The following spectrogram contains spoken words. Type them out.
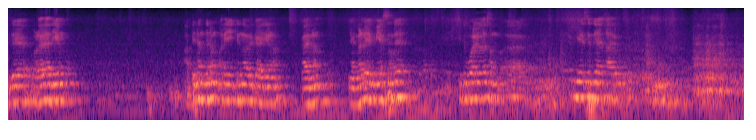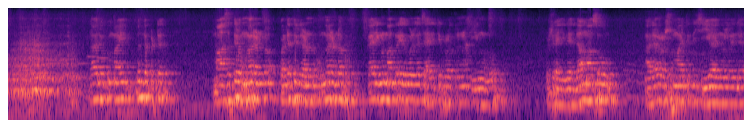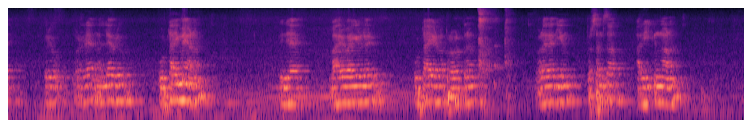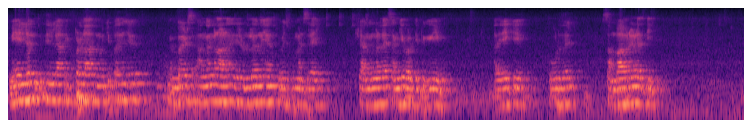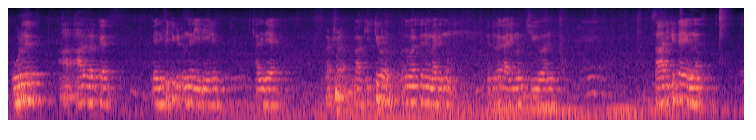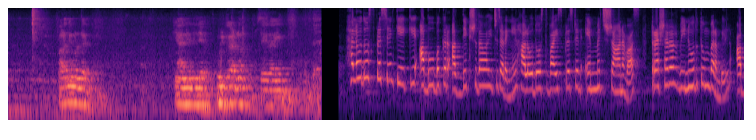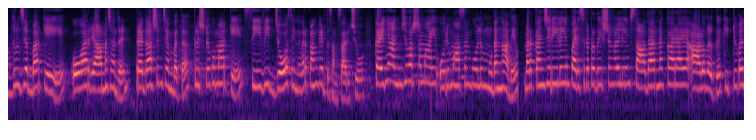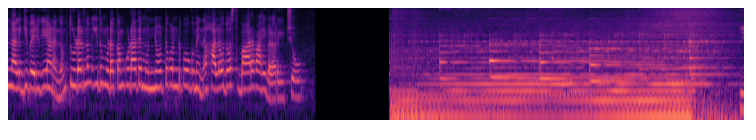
ഇത് വളരെയധികം അഭിനന്ദനം അറിയിക്കുന്ന ഒരു കാര്യമാണ്. കാരണം ഞങ്ങൾ എം ഇ എസിന്റെ ഇതുപോലെയുള്ള എം ഇ എസിന്റെ താലൂക്ക് താലൂക്കുമായി ബന്ധപ്പെട്ട് മാസത്തിൽ ഒന്നോ രണ്ടോ കൊല്ലത്തിൽ രണ്ടോ ഒന്നോ രണ്ടോ കാര്യങ്ങൾ മാത്രമേ ഇതുപോലുള്ള ചാരിറ്റി പ്രവർത്തനങ്ങൾ ചെയ്യുന്നുള്ളൂ. പക്ഷേ ഇത് എല്ലാ മാസവും നാലര വർഷമായിട്ട് ഇത് ചെയ്യുക എന്നുള്ളതിന്റെ ഒരു വളരെ നല്ല ഒരു കൂട്ടായ്മയാണ്. ഇതിന്റെ ഭാരവാഹികളുടെ ഒരു കൂട്ടായുള്ള പ്രവർത്തനം വളരെയധികം പ്രശംസ അറിയിക്കുന്നതാണ് മേലിലും ഇതില്ല ഇപ്പോഴുള്ള നൂറ്റി പതിനഞ്ച് മെമ്പേഴ്സ് അംഗങ്ങളാണ് ഇതിലുള്ളതെന്ന് ഞാൻ ചോദിച്ചപ്പോൾ മനസ്സിലായി. പക്ഷെ അംഗങ്ങളുടെ സംഖ്യ വർദ്ധിപ്പിക്കുകയും അതിലേക്ക് കൂടുതൽ സംഭാവനകൾ എത്തി കൂടുതൽ ആളുകൾക്ക് ബെനിഫിറ്റ് കിട്ടുന്ന രീതിയിൽ അതിന്റെ ഭക്ഷണ ആ, കിറ്റുകളും അതുപോലെ തന്നെ മരുന്നും മറ്റുള്ള കാര്യങ്ങളും ചെയ്യുവാനും സാധിക്കട്ടെ എന്ന് പറഞ്ഞുകൊണ്ട് ഞാനിതിന്റെ ഉദ്ഘാടനം ചെയ്തതായി hello Dost president K K Abubakar അധ്യക്ഷത വഹിച്ച ചടങ്ങിൽ hello Dost vice president M H Shanavas treasurer Vinod തുമ്പറമ്പിൽ Abdul Jabbar K A O R Ramachandran Prakashan Chembath Krishnakumar K C V Jose എന്നിവർ പങ്കെടുത്ത് സംസാരിച്ചു. കഴിഞ്ഞ അഞ്ചു വർഷമായി ഒരു മാസം പോലും മുടങ്ങാതെ വടക്കാഞ്ചേരിയിലെയും പരിസര പ്രദേശങ്ങളിലെയും സാധാരണക്കാരായ ആളുകൾക്ക് കിറ്റുകൾ നൽകി വരികയാണെന്നും തുടർന്നും ഇത് മുടക്കം കൂടാതെ മുന്നോട്ട് കൊണ്ടുപോകുമെന്ന് ഹലോ ദോസ്ത് ഭാരവാഹികൾ അറിയിച്ചു.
